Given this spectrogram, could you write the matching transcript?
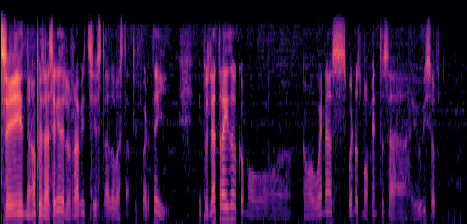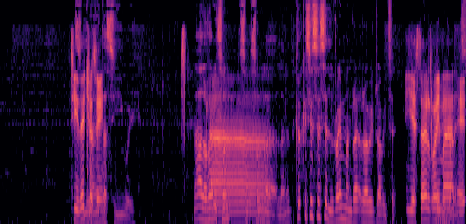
Sí, no, pues la serie de los Rabbits sí ha estado bastante fuerte y, y pues le ha traído como, como buenas, buenos momentos a Ubisoft. Sí, de hecho la sí. neta sí, güey. No, los Rabbits son, son, son Ah. la, la neta. Creo que sí ese es el Rayman Ra- Rabbit Rabbits, ¿eh? Y está el Rayman, eh,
